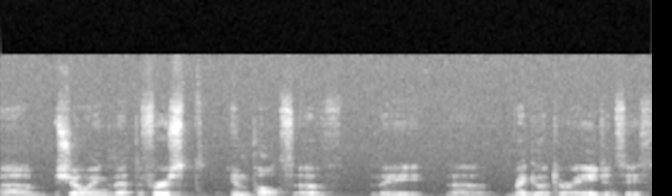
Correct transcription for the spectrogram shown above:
um, showing that the first impulse of the uh, regulatory agencies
